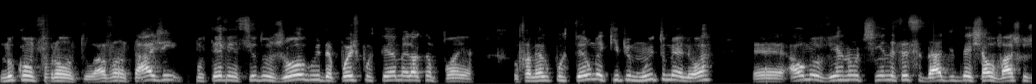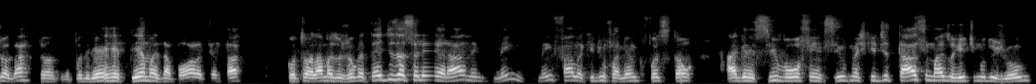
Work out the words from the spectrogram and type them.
no confronto, a vantagem por ter vencido um jogo e depois por ter a melhor campanha, o Flamengo, por ter uma equipe muito melhor, é, ao meu ver, não tinha necessidade de deixar o Vasco jogar tanto. Né? Poderia reter mais a bola, tentar controlar mais o jogo, até desacelerar. Nem, nem, nem falo aqui de um Flamengo que fosse tão agressivo ou ofensivo, mas que ditasse mais o ritmo do jogo.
